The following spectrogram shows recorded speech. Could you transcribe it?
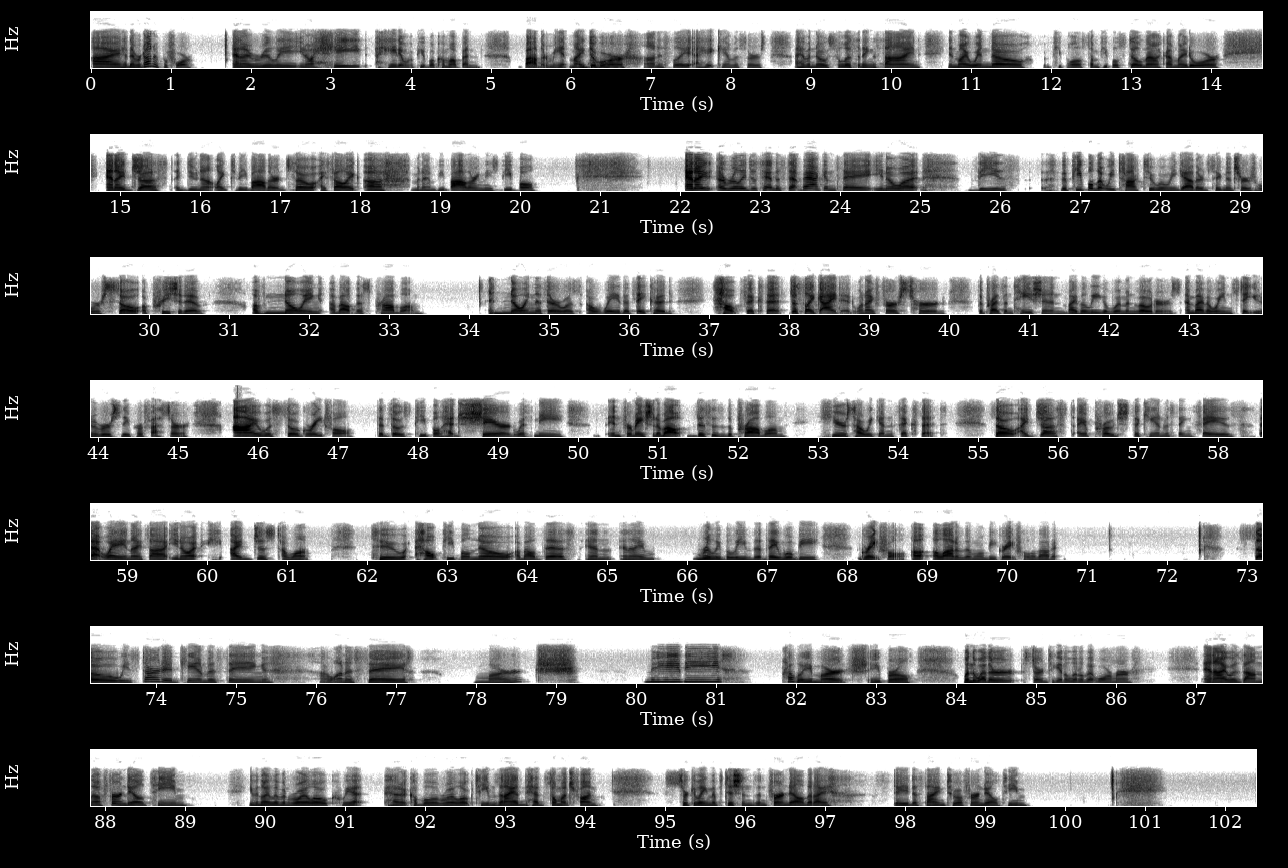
i had never done it before and i really you know i hate i hate it when people come up and bother me at my door honestly. I hate canvassers. I have a no soliciting sign in my window. People some people still knock on my door. And I just I do not like to be bothered. So I felt like, uh, I'm gonna be bothering these people. And I, I really just had to step back and say, you know what, these the people that we talked to when we gathered signatures were so appreciative of knowing about this problem and knowing that there was a way that they could help fix it, just like I did when I first heard the presentation by the League of Women Voters and by the Wayne State University professor. I was so grateful that those people had shared with me information about this is the problem, here's how we can fix it. So I just I approached the canvassing phase that way and I thought, you know what, I just I want to help people know about this and and I really believe that they will be grateful. A, a lot of them will be grateful about it. So we started canvassing, I want to say March, maybe, probably March, April, when the weather started to get a little bit warmer. And I was on the Ferndale team, even though I live in Royal Oak. We had, had a couple of Royal Oak teams, and I had had so much fun circulating the petitions in Ferndale that I stayed assigned to a Ferndale team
